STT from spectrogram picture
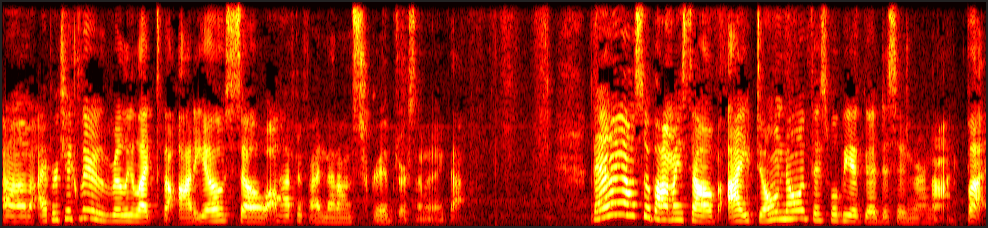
Um, I particularly really liked the audio, so I'll have to find that on Scribd or something like that. Then I also bought myself, I don't know if this will be a good decision or not, but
